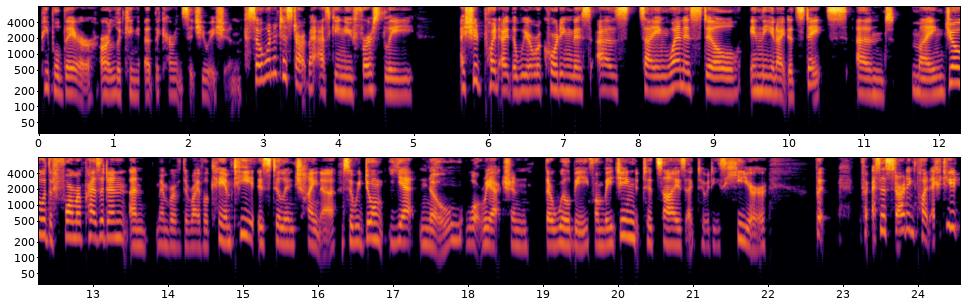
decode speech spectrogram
people there are looking at the current situation. So I wanted to start by asking you firstly, I should point out that we are recording this as Tsai Ing-wen is still in the United States and Ma Ying-jeou, the former president and member of the rival KMT, is still in China. So we don't yet know what reaction there will be from Beijing to Tsai's activities here. But as a starting point, could you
